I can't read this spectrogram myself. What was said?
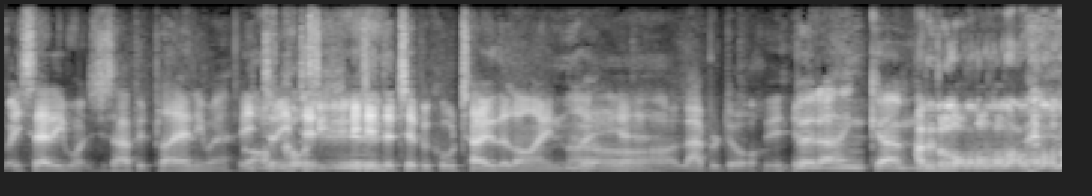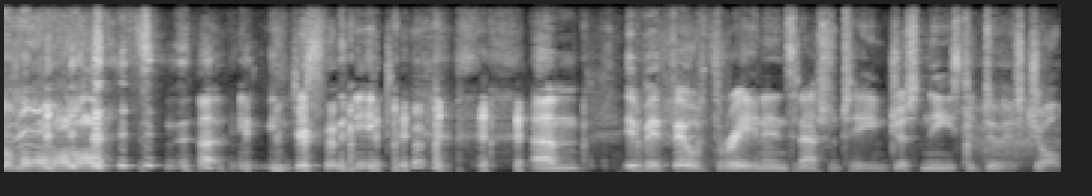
But he said he was just happy to play anywhere. He, Oh, of he course did, he he, did. did the typical toe the line, like oh, yeah. Labrador. But I think um, I think you just need um, in midfield three, an international team just needs to do its job,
